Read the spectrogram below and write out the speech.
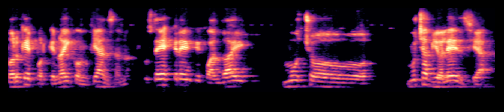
¿Por qué? Porque no hay confianza. ¿no? ¿Ustedes creen que cuando hay mucho, mucha violencia,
